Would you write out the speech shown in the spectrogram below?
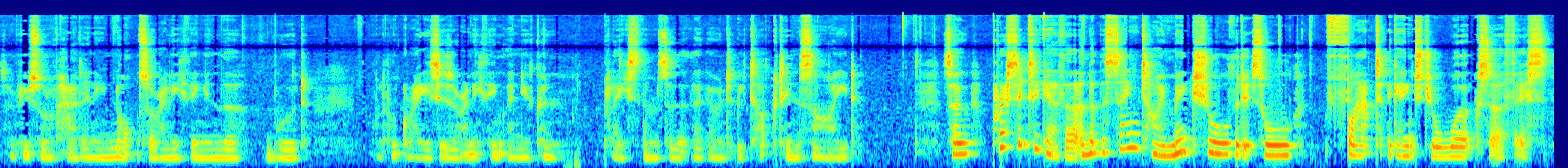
So if you sort of had any knots or anything in the wood, little grazes or anything, then you can place them so that they're going to be tucked inside. So press it together and at the same time make sure that it's all flat against your work surface.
